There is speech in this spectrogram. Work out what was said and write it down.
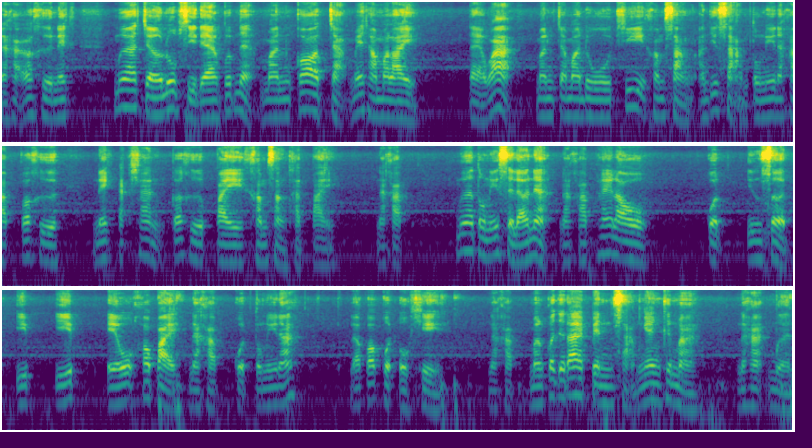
นะครับก็คือ next เมื่อเจอรูปสีแดงปุ๊บเนี่ยมันก็จะไม่ทำอะไร แต่ว่ามันจะมาดูที่คำสั่งอันที่ 3 ตรงนี้นะครับ ก็คือ next action ก็คือไปคำสั่งถัดไปนะครับ เมื่อตรงนี้เสร็จแล้วเนี่ยนะครับ ให้เรากด insert if if else เข้าไปนะครับ กดตรงนี้นะ แล้วก็กดโอเคนะครับ มันก็จะได้เป็น 3 แง่งขึ้นมานะฮะ เหมือน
